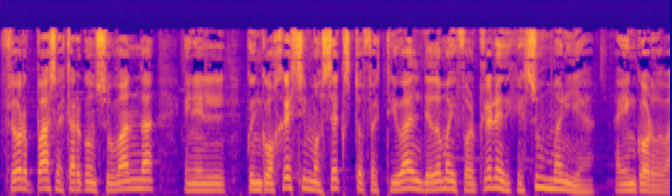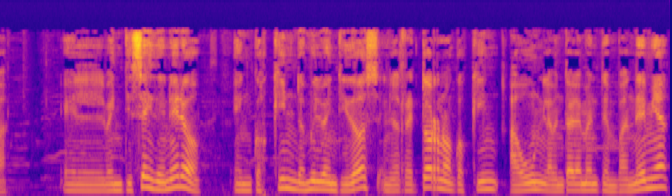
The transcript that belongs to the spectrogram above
Flor Paz va a estar con su banda en el 56 Festival de Doma y Folclore de Jesús María, ahí en Córdoba. El 26 de enero, en Cosquín 2022, en el retorno a Cosquín, aún lamentablemente en pandemia,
